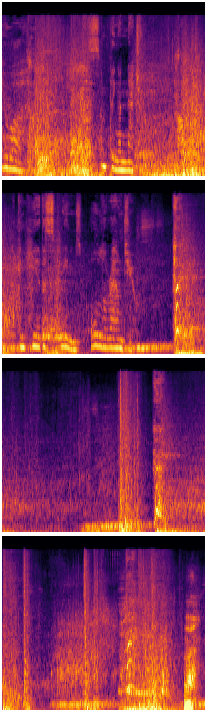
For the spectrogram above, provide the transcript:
You are something unnatural. I can hear the screams all around you. Ah.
